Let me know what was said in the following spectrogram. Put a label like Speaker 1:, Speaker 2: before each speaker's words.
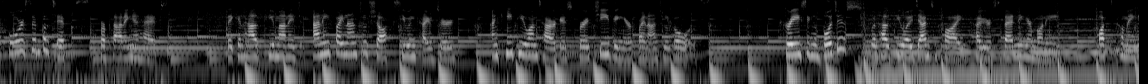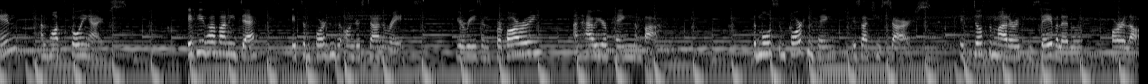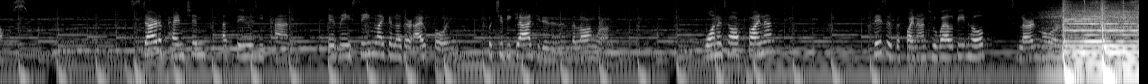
Speaker 1: for planning ahead. They can help you manage any financial shocks you encounter and keep you on target for achieving your financial goals. Creating a budget will help you identify how you're spending your money, what's coming in and what's going out. If you have any debts, it's important to understand rates, your reason for borrowing and how you're paying them back. The most important thing is that you start. It doesn't matter if you save a little or a lot. Start a pension as soon as you can. It may seem like another outgoing, but you'll be glad you did it in the long run. Want to talk finance? Visit the Financial Wellbeing Hub to learn more.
